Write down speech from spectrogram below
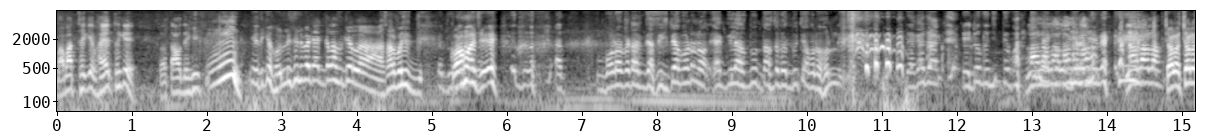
বাবার থেকে ভাইয়ের থেকে তাও দেখি এদিকে হল্লি সিলিপে এক গ্লাস গেলাস আর বলছি কম আছে বড় বেটার যা সিস্টেম বড় না এক গ্লাস দুধ তার সঙ্গে দু চামচ হল্লি দেখা যাক এটা তো জিততে পারে চলো চলো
